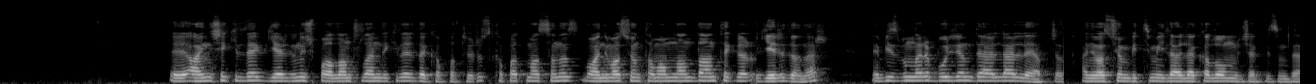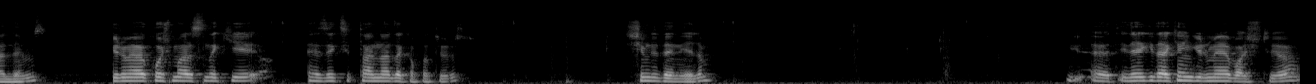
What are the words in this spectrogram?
Ee, aynı şekilde geri dönüş bağlantılarındakileri de kapatıyoruz. Kapatmazsanız bu animasyon tamamlandığı an tekrar geri döner. E, biz bunları boolean değerlerle yapacağız. Animasyon bitimiyle alakalı olmayacak bizim değerlerimiz. Yürüme ve koşma arasındaki has exit time'ları da kapatıyoruz. Şimdi deneyelim. Evet ileri giderken yürümeye başlıyor.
